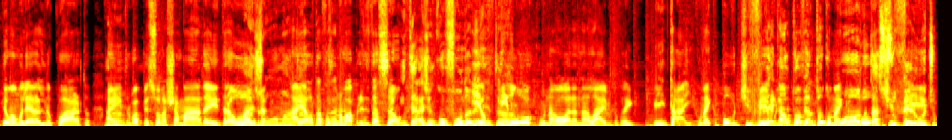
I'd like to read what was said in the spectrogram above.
tem uma mulher ali no quarto, aí entra uma pessoa na chamada, aí entra Mais outra, uma, aí tá. ela tá fazendo uma apresentação. Interagindo com o fundo ali. E eu então. fiquei louco na hora, na live, que eu falei, e tá, e como é que o povo te vê? Legal, mulher? tô vendo todo Como é que o mundo, povo tá super vê? útil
